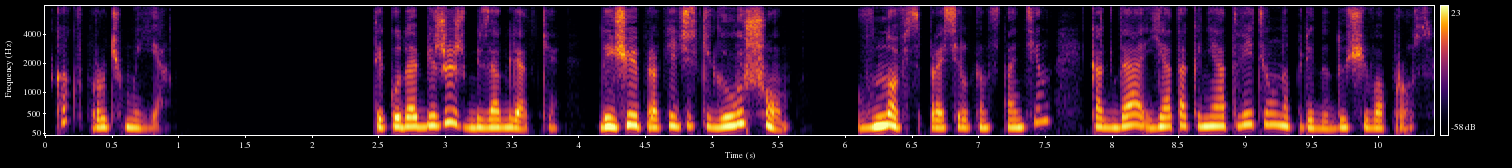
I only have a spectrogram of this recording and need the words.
как, впрочем, и я. «Ты куда бежишь без оглядки? Да еще и практически голышом!» Вновь спросил Константин, когда я так и не ответил на предыдущий вопрос.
